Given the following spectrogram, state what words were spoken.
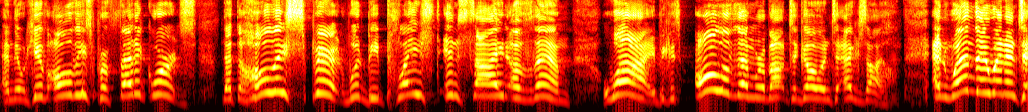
And they would give all these prophetic words that the Holy Spirit would be placed inside of them. Why? Because all of them were about to go into exile. And when they went into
